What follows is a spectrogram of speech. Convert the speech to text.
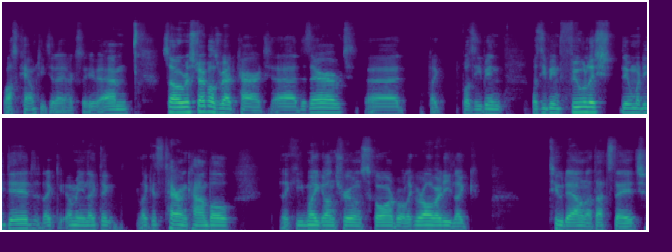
Ross County today, actually. Um, so Restrepo's red card uh, deserved. Uh, like, was he being was he being foolish doing what he did? Like, I mean, like the like it's Terran Campbell. Like he might have gone through and scored, but like we're already like two down at that stage.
